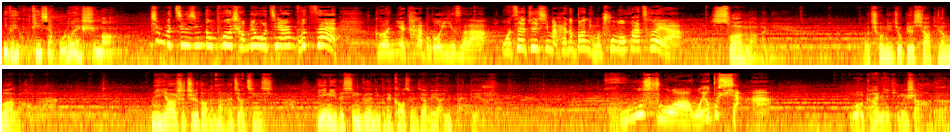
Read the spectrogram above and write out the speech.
你唯恐天下不乱是吗？这么惊心动魄的场面，我竟然不在。哥，你也太不够意思了！我在，最起码还能帮你们出谋划策呀。算了吧你，我求你就别瞎添乱了，好吧？你要是知道了，那还叫惊喜吗？以你的性格，你不得告诉人家美雅一百遍？胡说，我又不傻。我看你挺傻的。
